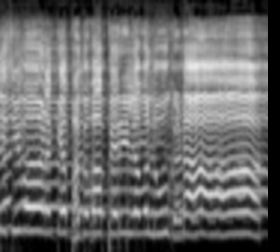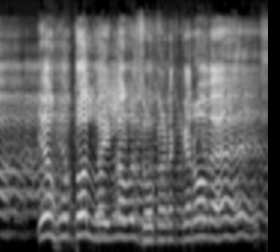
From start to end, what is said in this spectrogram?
જ જીવણ કે ભગવા પહેરી લવ લુગડા. એ હું તો લઈ લવ જોગણ કેરો વેશ.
